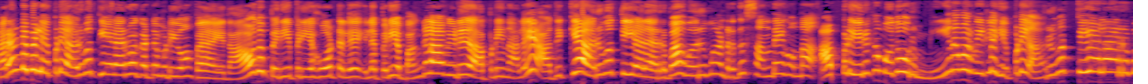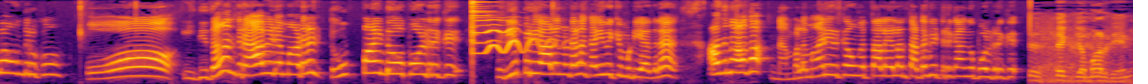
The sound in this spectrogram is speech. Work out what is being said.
கரண்ட் பில் எப்படி அறுபத்தி ஏழாயிரம் ரூபாய் கட்ட முடியும்? இப்ப ஏதாவது பெரிய பெரிய ஹோட்டலு இல்ல பெரிய பங்களா வீடு அப்படின்னாலே அதுக்கே அறுபத்தி ஏழாயிரம் ரூபாய் வருமான்றது சந்தேகம் தான் அப்படி இருக்கும்போது ஒரு மீனவர் வீட்டுல எப்படி அறுபத்தி ஏழாயிரம் ரூபாய் வந்திருக்கும்? ஓ இதுதான் Dravida model two point O போல் இருக்கு. பெரிய பெரிய ஆளுங்கள்டெல்லாம் கை வைக்க முடியாதுல அதனாலதான் நம்மள மாதிரி இருக்கவங்க தலையெல்லாம் தடவிட்டு இருக்காங்க போல் இருக்கு. ஷேக் ஜமாலுதீன்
